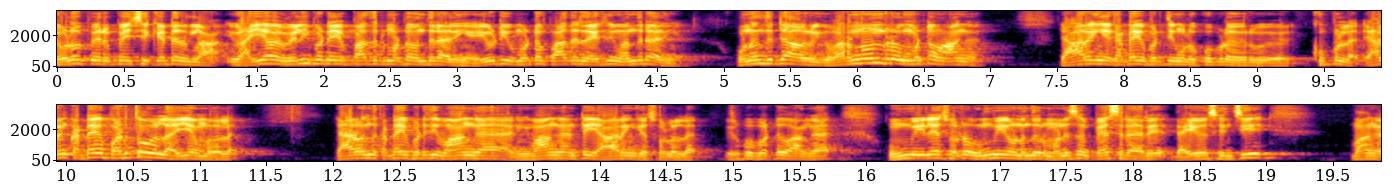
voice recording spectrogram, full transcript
எவ்வளோ பேர் பேச்சு கேட்டுருக்கலாம். இவ ஐயா வெளிப்படையை பார்த்துட்டு மட்டும் வந்துடாதீங்க. யூடியூப் மட்டும் பார்த்துட்டு வந்துடாதீங்க. உணர்ந்துட்டு அவருக்கு வரணுன்றவங்க மட்டும் வாங்க. யாரும் இங்கே கட்டாயப்படுத்தி உங்களை கூப்பிட விரும்ப கூப்பிடல. யாரும் கட்டாயப்படுத்தவும் இல்லை ஐயா முதல்ல. யாரும் வந்து கட்டாயப்படுத்தி வாங்க நீங்கள் வாங்கன்ட்டு யாரும் இங்கே சொல்லலை. விருப்பப்பட்டு வாங்க. உண்மையிலே சொல்கிற உண்மையை உணர்ந்து ஒரு மனுஷன் பேசுகிறாரு தயவு செஞ்சு வாங்க.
